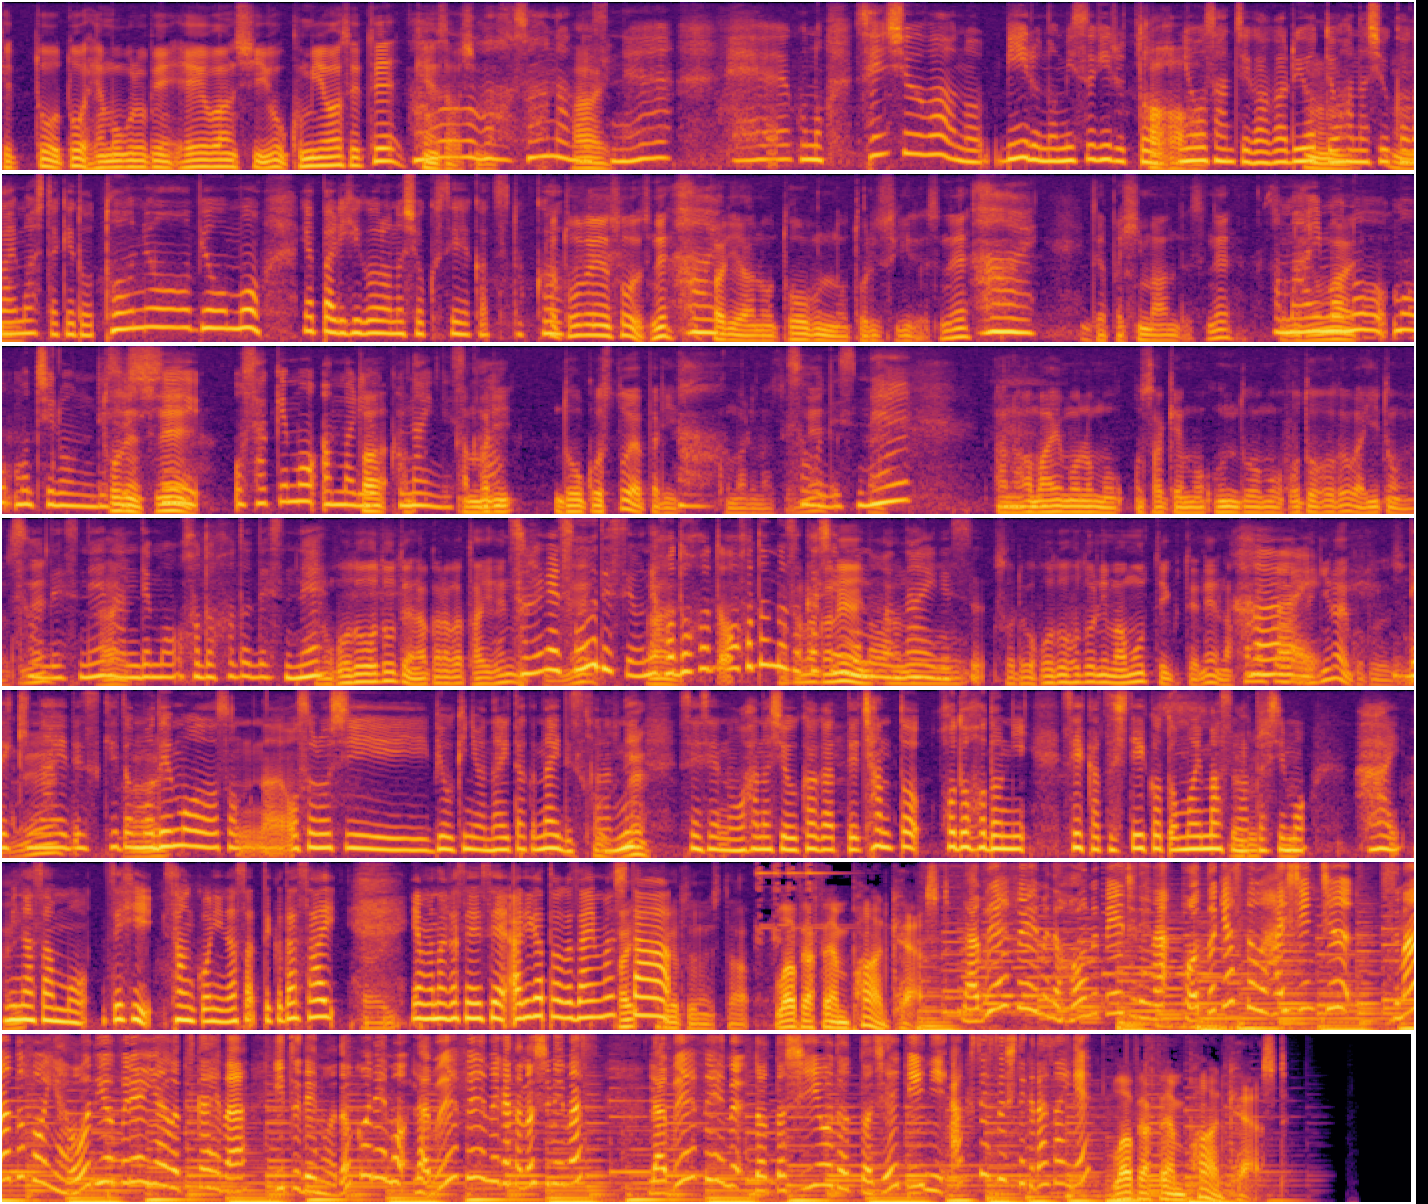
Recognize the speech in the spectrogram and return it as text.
血糖とヘモグロビン A1C を組み合わせて検査をします。そうなんですね。はい、この先週はあのビール飲みすぎると尿酸値が上がるよっていうお話を伺いましたけど、うんうん、糖尿病もやっぱり日頃の食生活とか当然そうですね、はい、やっぱりあの糖分の取りすぎですね。はい。やっぱり肥満ですね。甘いものももちろんですし、ね、お酒もあんまり良くないんですか？あんまり同コスとやっぱり困りますよね。そうですね。はいあの甘いものもお酒も運動もほどほどがいいと思いますね。そうですね。はい、何でもほどほどですね。ほどほどってなかなか大変です、ね、それがそうですよね。はい、ほどほどほど難しいものはないです。ね、それをほどほどに守っていくってね、なかなかできないことです、ねはい、できないですけども、でもそんな恐ろしい病気にはなりたくないですからね。先生のお話を伺ってちゃんとほどほどに生活していこうと思います。私も。はい、皆さんもぜひ参考になさってください、はい、山永先生ありがとうございました、ありがとうございました。LoveFM Podcast LoveFM のホームページではポッドキャストを配信中。スマートフォンやオーディオプレイヤーを使えばいつでもどこでも LoveFM が楽しめます。LoveFM.co.jp にアクセスしてくださいね。LoveFM Podcast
